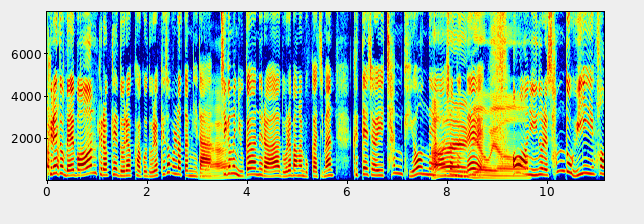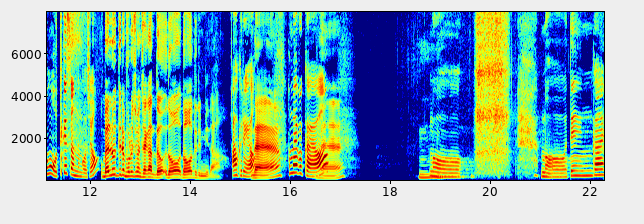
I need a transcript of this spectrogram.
그래도 매번 그렇게 노력하고 노력해서 불렀답니다. 야. 지금은 육아하느라 노래방을 못 가지만 그때 저희 참 귀여웠네요 아이, 하셨는데 귀여워요. 어 아니 이 노래 3도 위 화음 어떻게 썼는 거죠? 멜로디를 부르시면 제가 넣, 넣, 넣어드립니다. 아 그래요? 네. 한번 해볼까요? 네. 뭐 모든 걸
